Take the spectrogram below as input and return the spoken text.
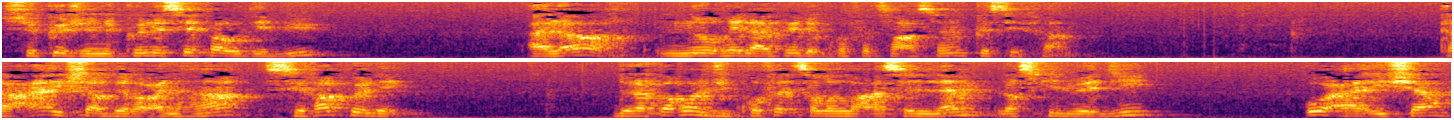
ce que je ne connaissais pas au début, alors n'aurait lavé le prophète sallam que ses femmes. Car Aïcha s'est rappelé de la parole du prophète sallallahu lorsqu'il lui a dit Ô Aïcha,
